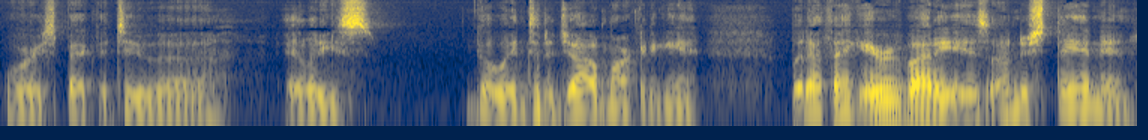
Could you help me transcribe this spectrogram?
were expected to uh, at least go into the job market again. But I think everybody is understanding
